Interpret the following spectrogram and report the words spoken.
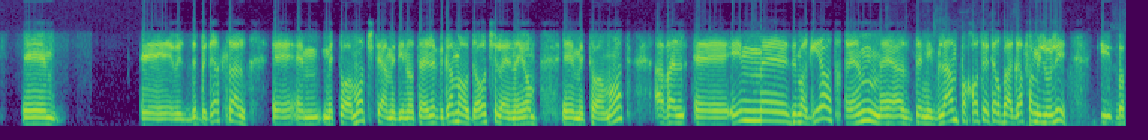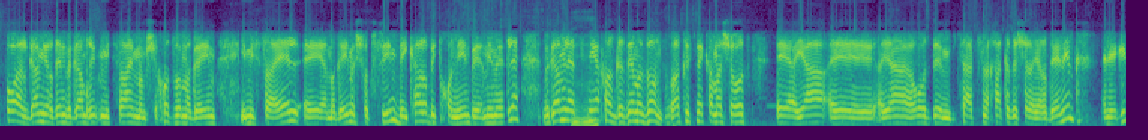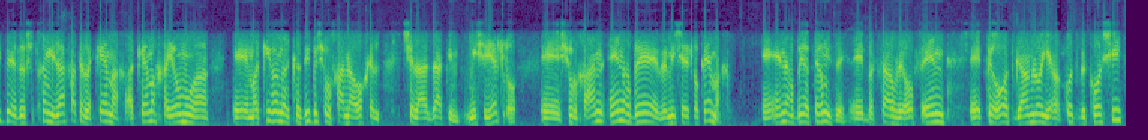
אה, בדרך כלל אה, הן מתואמות שתי המדינות האלה וגם ההודעות שלהן היום אה, מתואמות אבל אם זה מרגיע אתכם אז זה נבלם פחות או יותר באגף המילולי כי בפועל גם ירדן וגם מצרים ממשיכות במגעים עם ישראל, המגעים השוטפים, בעיקר הביטחוניים בימים אלה, וגם להצניח ארגזי מזון. רק לפני כמה שעות אה, היה, אה, היה עוד מבצע הצלחה כזה של הירדנים. אני אגיד אה, ברשותכם מילה אחת על הקמח. הקמח היום הוא המרכיב המרכזי בשולחן האוכל של העזתים. מי שיש לו שולחן, אין הרבה, ומי שיש לו קמח. אין הרבה יותר מזה, בשר ועוף אין, פירות גם לא, ירקות בקושי,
